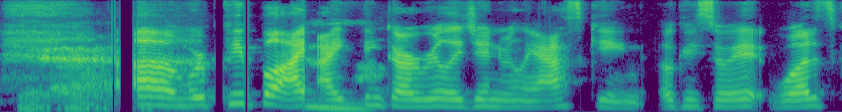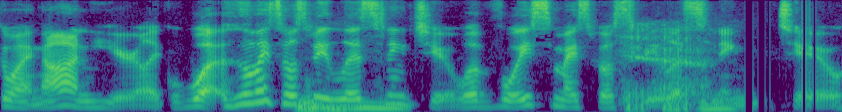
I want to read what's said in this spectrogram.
um, where people I, I, think are really genuinely asking, okay, so it, what is going on here? Like, what who am I supposed to be listening to? What voice am I supposed to be listening to?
